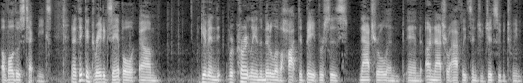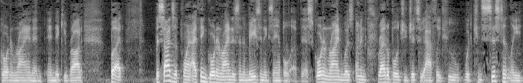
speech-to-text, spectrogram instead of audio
of all those techniques. And I think a great example, um, given we're currently in the middle of a hot debate versus natural and, and unnatural athletes in jiu-jitsu between Gordon Ryan and, and Nicky Rod. But besides the point, I think Gordon Ryan is an amazing example of this. Gordon Ryan was an incredible jiu-jitsu athlete who would consistently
